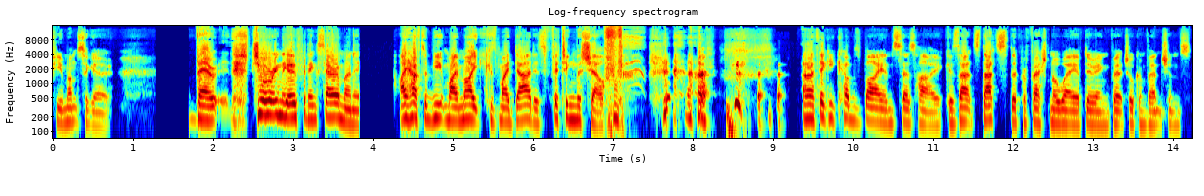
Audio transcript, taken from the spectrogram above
few months ago, there during the opening ceremony, I have to mute my mic because my dad is fitting the shelf. and I think he comes by and says hi because that's that's the professional way of doing virtual conventions.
